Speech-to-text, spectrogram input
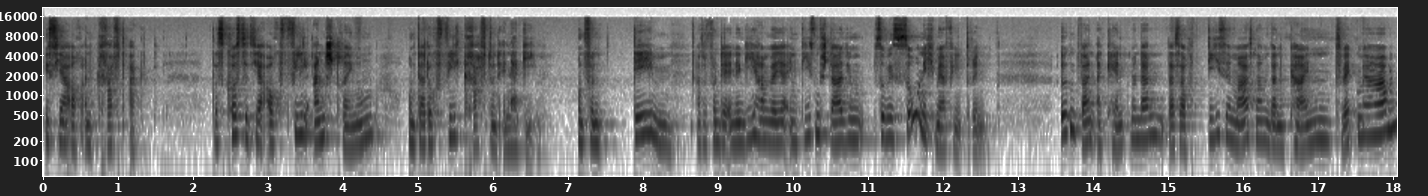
ist ja auch ein Kraftakt. Das kostet ja auch viel Anstrengung und dadurch viel Kraft und Energie. Und von dem, also von der Energie haben wir ja in diesem Stadium sowieso nicht mehr viel drin. Irgendwann erkennt man dann, dass auch diese Maßnahmen dann keinen Zweck mehr haben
